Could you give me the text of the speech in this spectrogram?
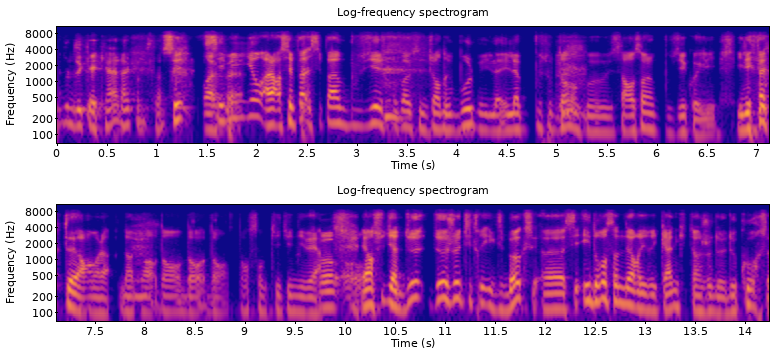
boule de caca là, comme ça. C'est Ouais, bah. mignon. Alors, c'est pas, c'est pas un bousier, je crois pas que c'est le genre de boule, mais il la, il la pousse tout le temps, donc euh, ça ressemble à un bousier. Quoi. Il, est, il est facteur voilà, dans, dans, dans, dans, son petit univers. Oh, Et ensuite, il y a deux, deux jeux titrés Xbox. Euh, c'est Hydro Thunder Hurricane, qui est un jeu de, de course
